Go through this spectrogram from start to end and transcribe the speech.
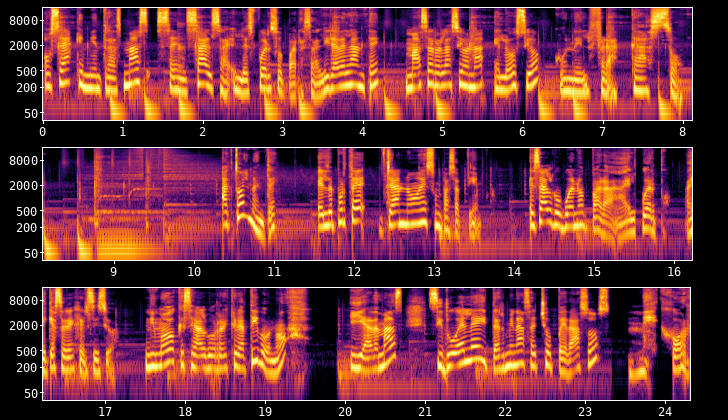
O sea que mientras más se ensalza el esfuerzo para salir adelante, más se relaciona el ocio con el fracaso. Actualmente, el deporte ya no es un pasatiempo. Es algo bueno para el cuerpo. Hay que hacer ejercicio. Ni modo que sea algo recreativo, ¿no? Y además, si duele y terminas hecho pedazos, mejor.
